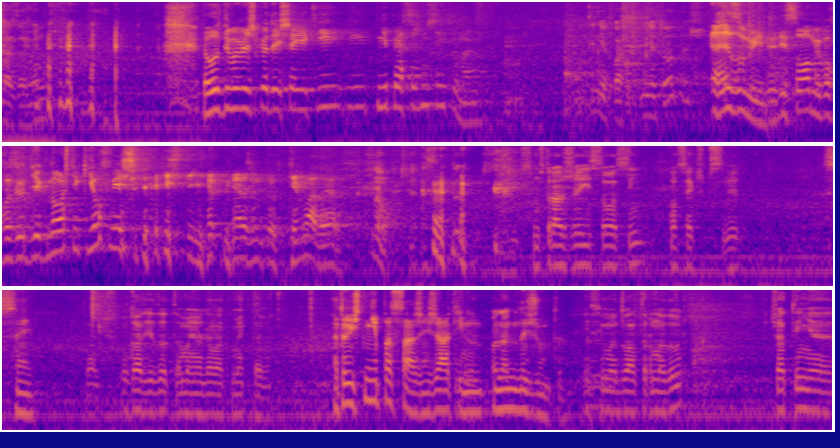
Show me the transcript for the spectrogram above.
Mais ou menos. A última vez que eu deixei aqui e tinha peças no sítio, não é? tinha quase, tinha todas. Resumindo, eu disse ao homem para fazer o diagnóstico e ele fez. O que é que isto tinha? Tinha a junta de queimadeira. Não, se, se mostrares aí só assim, consegues perceber. Sim. Pronto, o radiador também, olha lá como é que estava. Então isto tinha passagem já aqui Tinha. n- Olha aqui. na junta. Em cima do alternador, já tinha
